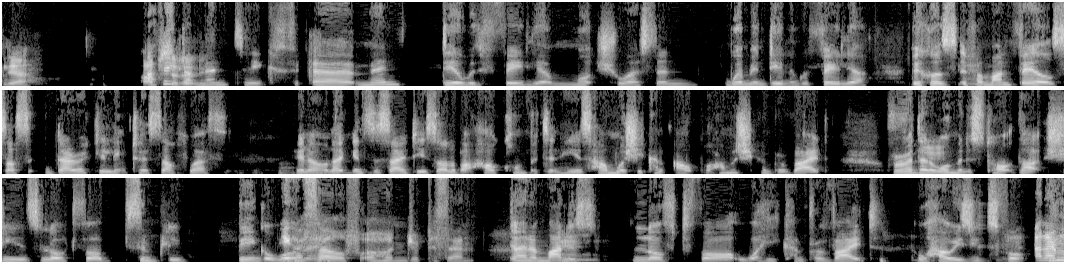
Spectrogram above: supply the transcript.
yeah, I think that men take uh, men deal with failure much worse than women dealing with failure because if a Mm. man fails, that's directly linked to his self worth. You know, like in society, it's all about how competent he is, how much he can output, how much he can provide. Rather than a Mm. woman is taught that she is loved for simply being a Being woman, herself, hundred percent. and a man Mm. is loved for what he can provide or how he's useful. And I Which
